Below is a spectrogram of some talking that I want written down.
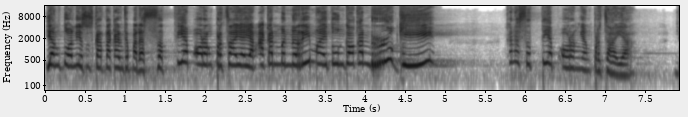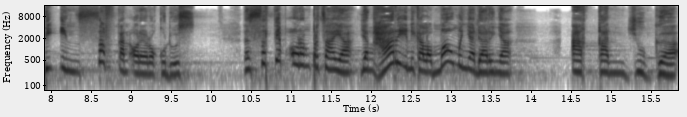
yang Tuhan Yesus katakan kepada setiap orang percaya yang akan menerima itu engkau akan rugi. Karena setiap orang yang percaya diinsafkan oleh roh kudus. Dan setiap orang percaya yang hari ini kalau mau menyadarinya akan juga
